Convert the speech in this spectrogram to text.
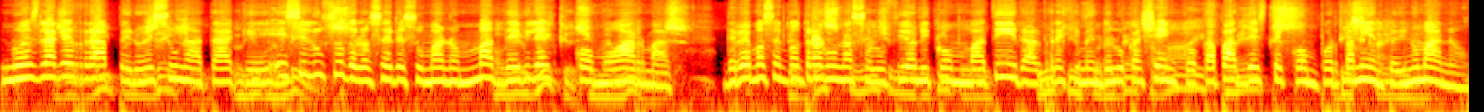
No es la guerra, pero es un ataque. Es el uso de los seres humanos más débiles como armas. Debemos encontrar una solución y combatir al régimen de Lukashenko capaz de este comportamiento inhumano.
